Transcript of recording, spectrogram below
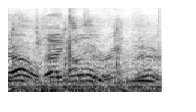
out. I know. Right there.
